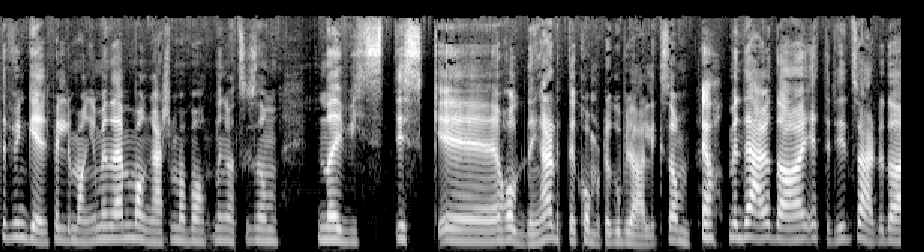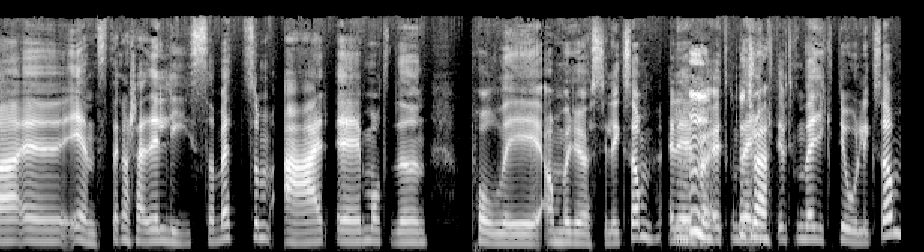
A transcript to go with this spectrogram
det fungerer for veldig mange, men det er mange her som har hatt en ganske sånn naivistisk eh, holdning her. Dette kommer til å gå bra, liksom. Ja. Men det er jo da, i ettertid så er det da eh, eneste kanskje er Elisabeth som er eh, måte den polyamorøse, liksom. Eller Mm, jeg, vet ikke om det det er riktig, jeg vet ikke om det er riktig ord, liksom.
